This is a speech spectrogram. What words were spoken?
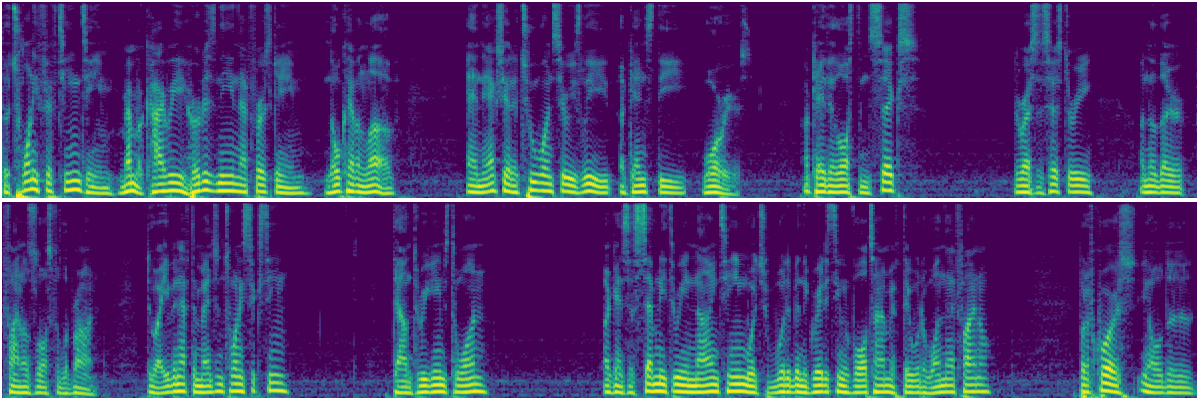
the 2015 team, remember, Kyrie hurt his knee in that first game, no Kevin Love, and they actually had a 2 1 series lead against the Warriors. Okay, they lost in six. The rest is history. Another finals loss for LeBron. Do I even have to mention 2016? Down three games to one against a 73 and 9 team, which would have been the greatest team of all time if they would have won that final. But of course, you know, the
